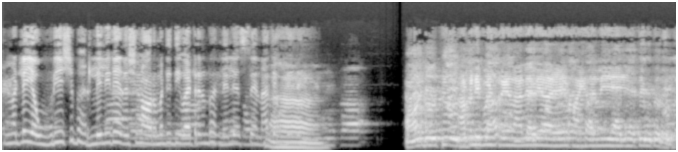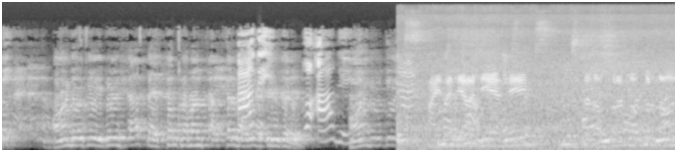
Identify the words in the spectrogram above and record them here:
म्हटलं एवढी अशी भरलेली नाही. जशी नॉर्मली दिवा ट्रेन भरलेली असते ना तेवढी हा नाही. आपली पण ट्रेन आलेली आहे फायनली आ गई वो आ गई फायनली आली आहे. आता लवकरात लवकर जाऊन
